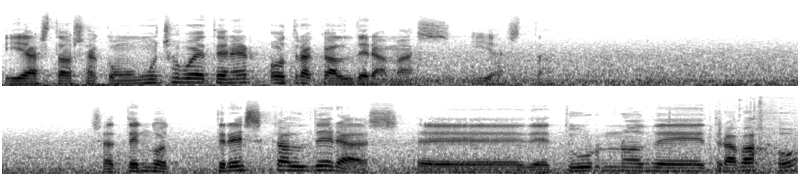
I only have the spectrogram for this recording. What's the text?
Y ya está, o sea, como mucho voy a tener otra caldera más y ya está. O sea, tengo tres calderas eh, de turno de trabajo.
